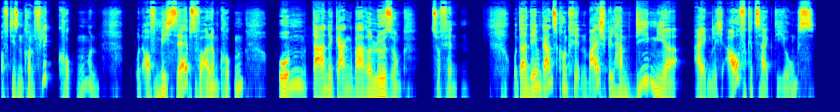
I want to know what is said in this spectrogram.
auf diesen Konflikt gucken und, und auf mich selbst vor allem gucken, um da eine gangbare Lösung zu finden. Und an dem ganz konkreten Beispiel haben die mir eigentlich aufgezeigt, die Jungs,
